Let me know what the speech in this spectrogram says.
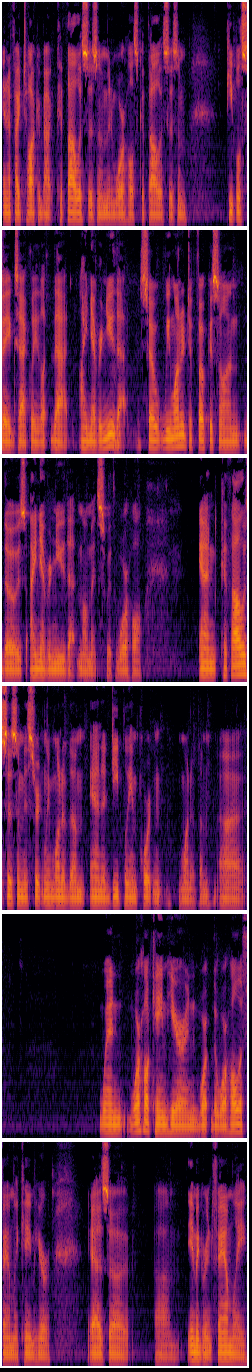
and if I talk about Catholicism and Warhol's Catholicism, people say exactly that. I never knew that. So we wanted to focus on those I never knew that moments with Warhol. And Catholicism is certainly one of them and a deeply important one of them. Uh, when Warhol came here and War- the Warhola family came here as a um, immigrant family,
